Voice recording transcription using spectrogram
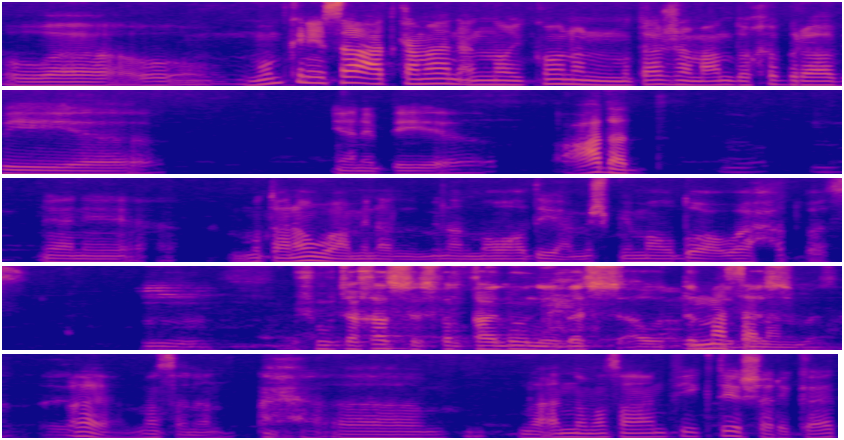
وممكن يساعد كمان إنه يكون المترجم عنده خبرة ب يعني بعدد يعني متنوع من من المواضيع مش بموضوع واحد بس. مش متخصص في القانوني بس أو الطبي مثلا. بس مثلا. إيه. مثلا. آه لأنه مثلا في كتير شركات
